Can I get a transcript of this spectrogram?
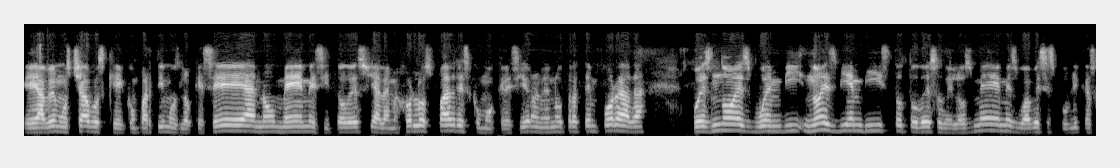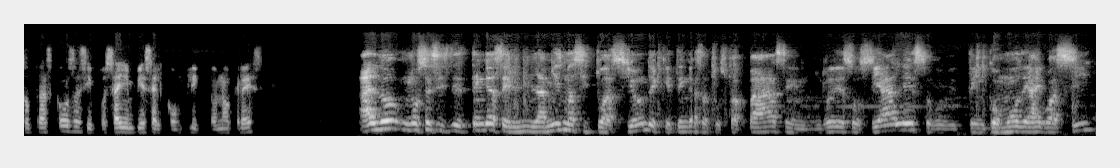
eh, habemos chavos que compartimos lo que sea, no memes y todo eso, y a lo mejor los padres, como crecieron en otra temporada, pues no es, buen no es bien visto todo eso de los memes, o a veces publicas otras cosas y pues ahí empieza el conflicto, ¿no crees? Aldo, no sé si tengas en la misma situación de que tengas a tus papás en redes sociales o te incomode algo así,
